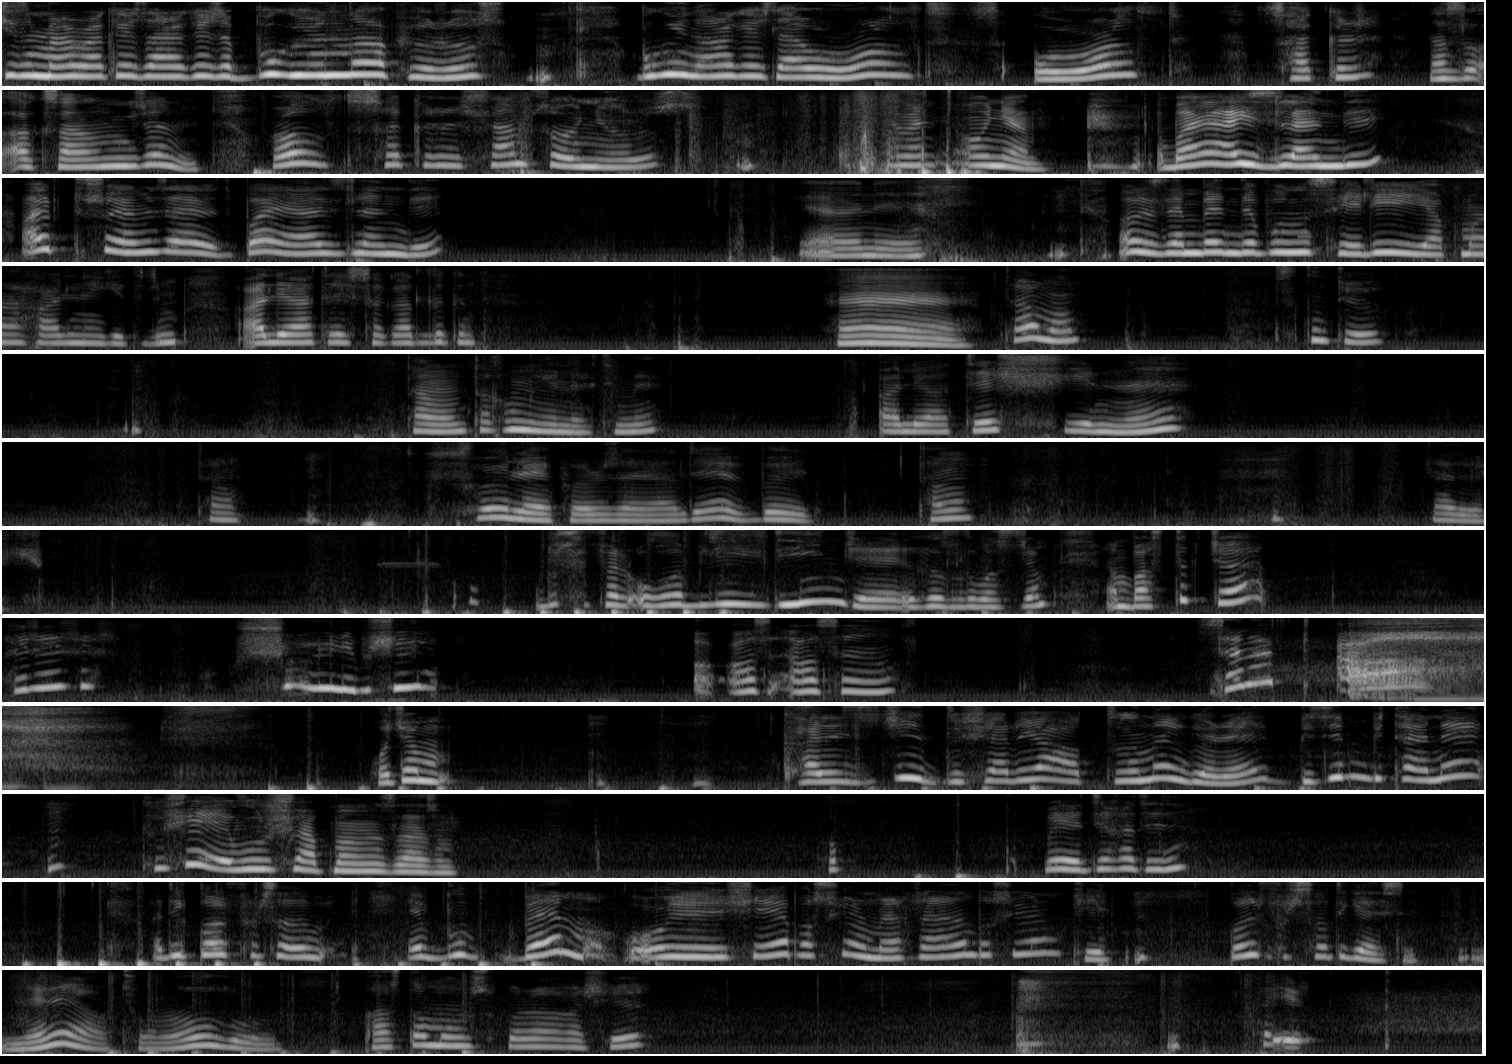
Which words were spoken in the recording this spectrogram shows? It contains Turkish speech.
Herkese merhaba arkadaşlar. Arkadaşlar bugün ne yapıyoruz? Bugün arkadaşlar World World Soccer nasıl aksanım güzel mi? World Soccer Champs oynuyoruz. Hemen oynayalım. bayağı izlendi. Ayıptır söylemesi evet bayağı izlendi. Yani o yüzden ben de bunu seri yapma haline getirdim. Ali Ateş sakatlıkın. He, tamam. Sıkıntı yok. Tamam takım yönetimi. Ali Ateş yerine. Tamam. Şöyle yapıyoruz herhalde. Evet böyle. Tamam. Hadi bakayım. Bu sefer olabildiğince hızlı basacağım. Yani bastıkça hayır hayır. hayır. Şöyle bir şey. Al, al, sen al. Sen at. Ah! Hocam kaleci dışarıya attığına göre bizim bir tane köşeye vuruş yapmamız lazım. Hop. Böyle dikkat edin. Hadi gol fırsatı. E bu ben o e, şeye basıyorum, ekrana basıyorum ki gol fırsatı gelsin. Nereye atıyorsun oğlum? Kastamonu Spor'a karşı. Hayır.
